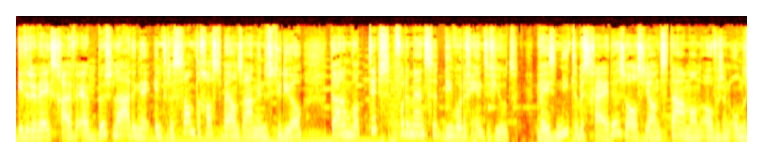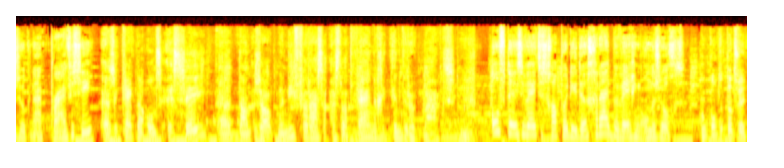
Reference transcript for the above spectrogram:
Iedere week schuiven er busladingen interessante gasten bij ons aan in de studio. Daarom wat tips voor de mensen die worden geïnterviewd. Wees niet te bescheiden, zoals Jan Staman over zijn onderzoek naar privacy. Als ik kijk naar ons essay, eh, dan zou het me niet verrassen als dat weinig indruk maakt. Of deze wetenschapper die de grijpbeweging onderzocht. Hoe komt het dat we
